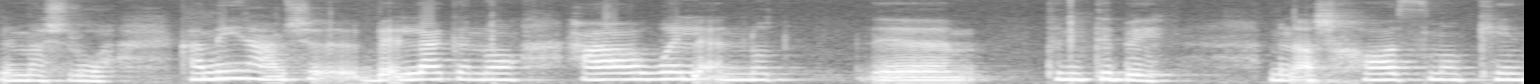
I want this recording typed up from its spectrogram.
المشروع. كمان عم بقول لك إنه حاول إنه تنتبه من أشخاص ممكن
